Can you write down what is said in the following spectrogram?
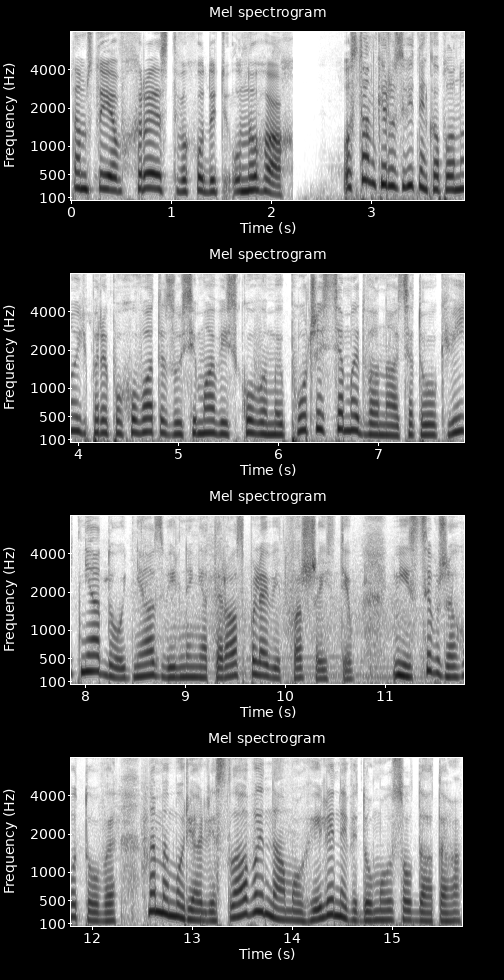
Там стояв хрест, виходить у ногах. Останки розвідника планують перепоховати з усіма військовими почестями 12 квітня до дня звільнення Терасполя від фашистів. Місце вже готове на меморіалі слави на могилі невідомого солдата.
